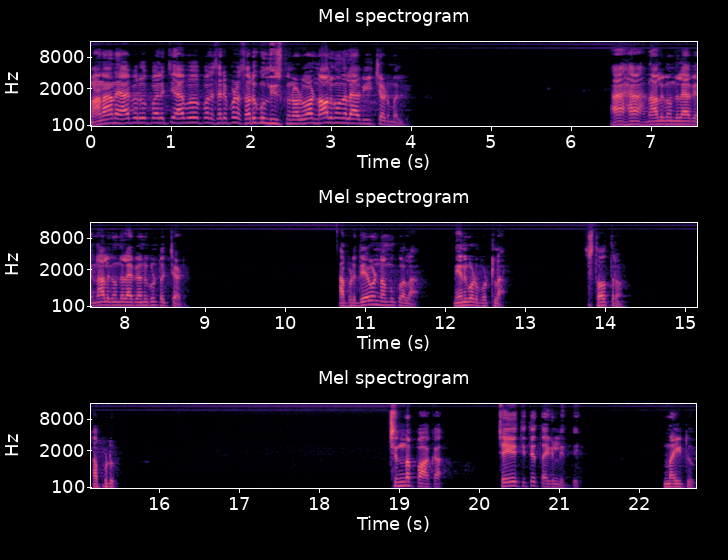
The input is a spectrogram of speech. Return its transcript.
మా నాన్న యాభై రూపాయలు ఇచ్చి యాభై రూపాయలు సరిపడా సరుకులు తీసుకున్నాడు. వాడు నాలుగు వందల యాభై ఇచ్చాడు మళ్ళీ. ఆహా నాలుగు వందల యాభై నాలుగు వందల యాభై అనుకుంటూ వచ్చాడు. అప్పుడు దేవుడు నమ్ముకోలా నేను కూడా పుట్ల స్తోత్రం. అప్పుడు చిన్న పాక చేయెత్తితే తగిలిద్ది. నైటు.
